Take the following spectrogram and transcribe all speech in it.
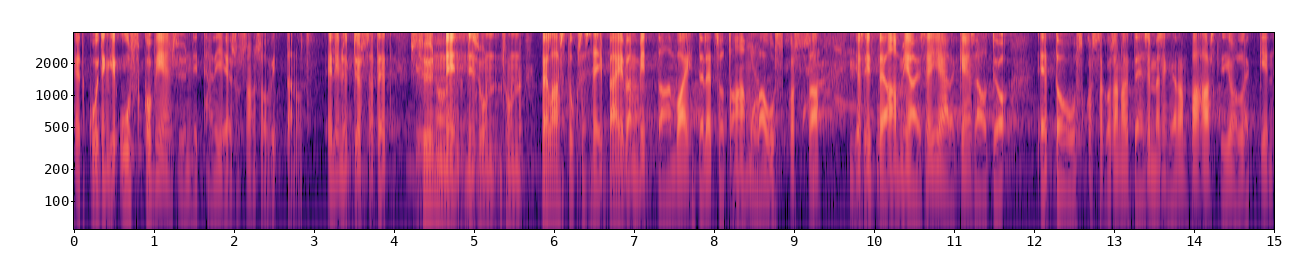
että kuitenkin uskovien synnit hän Jeesus on sovittanut. Eli nyt jos sä teet synnin, niin sun, sun pelastuksessa ei päivän mittaan vaihtele, että sä oot aamulla uskossa ja sitten aamiaisen jälkeen sä oot jo et ole uskossa, kun sanoit ensimmäisen kerran pahasti jollekin.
